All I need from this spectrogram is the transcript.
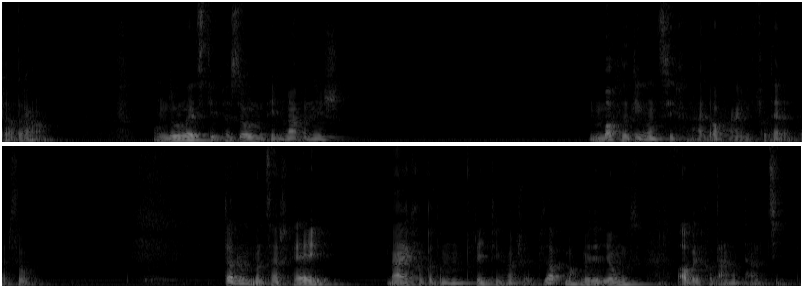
daran. Und nur wenn jetzt die Person im Leben ist, macht nicht die ganze Sicherheit abhängig von dieser Person. Darum, wenn du sagst, hey, nein, ich habe gerade am Freitag hast etwas abgemacht mit den Jungs, aber ich habe dann und dann Zeit.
